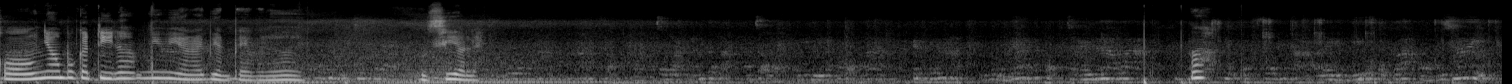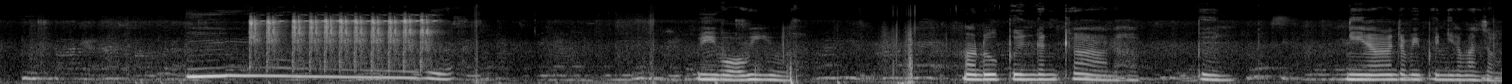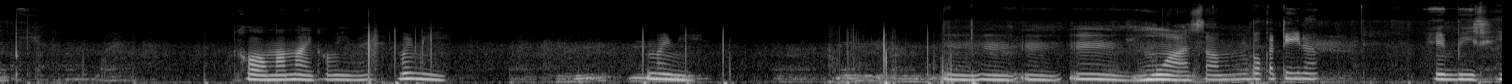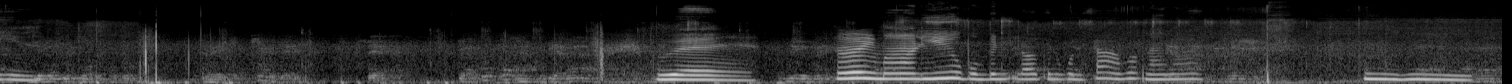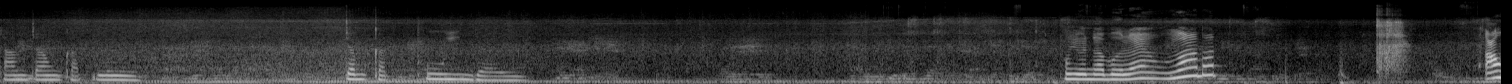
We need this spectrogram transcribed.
ของยังปกตินะ ไม่มีอะไรเปลี่ยนแปลงเลยหนูเสียเลยอะวีวอวีอยู่ มาดูปืนกันก่อนนะครับ ปืน นี่นะมันจะมีปืนยีรมันสองปืน ของมาใหม่ก็มีไหมไม่มี ไม่มี อืมอืมอืมอืมหมัวซ้ำปกตินะ NBC เว้ยเฮ้ มาลิวผมเป็นเราเป็นคนสร้างพวกนายนะอืมฮึตามจำกัดเลยจำกัดผู้ยิ่งใหญ่ผมอยู่ในเบอร์แล้วย้อนบัดเอา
